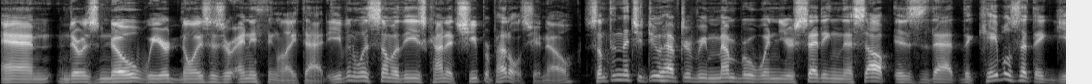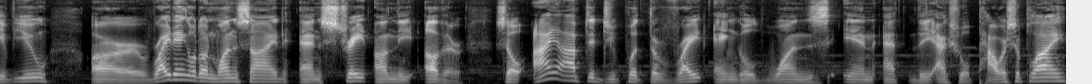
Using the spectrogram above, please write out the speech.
and there was no weird noises or anything like that even with some of these kind of cheaper pedals you know something that you do have to remember when you're setting this up is that the cables that they give you are right angled on one side and straight on the other. So I opted to put the right angled ones in at the actual power supply.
